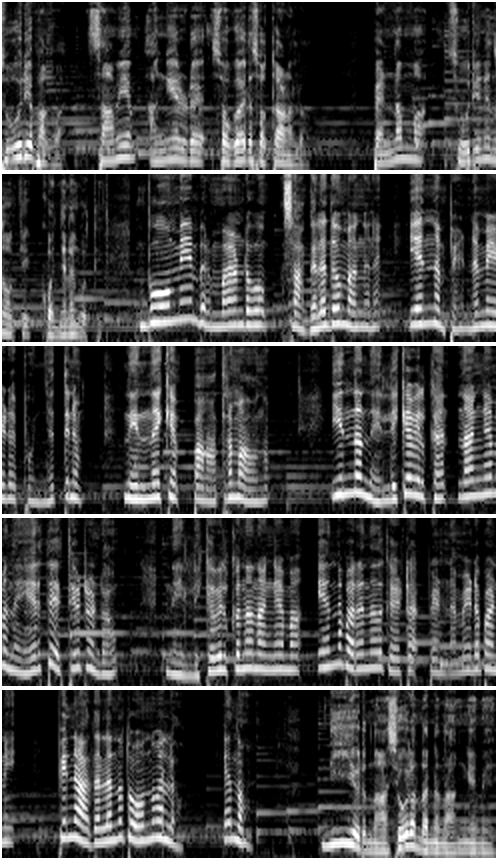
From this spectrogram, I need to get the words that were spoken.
സൂര്യഭഗവാൻ. സമയം അങ്ങേരുടെ സ്വകാര്യ സ്വത്താണല്ലോ. പെണ്ണമ്മ സൂര്യനെ നോക്കി കൊഞ്ഞനം കുത്തി. ഭൂമിയും ബ്രഹ്മാണ്ടവും സകലതും അങ്ങനെ എന്ന പെണ്ണമ്മയുടെ പുഞ്ഞത്തിനും നിന്നയ്ക്കും പാത്രമാവുന്നു. ഇന്ന് നെല്ലിക്ക വിൽക്കാൻ നങ്ങേമ നേരത്തെ എത്തിയിട്ടുണ്ടാവും. നെല്ലിക്ക വിൽക്കുന്ന നങ്ങേമ എന്ന് പറയുന്നത് കേട്ട പെണ്ണമ്മയുടെ പണി പിന്നെ അതല്ലെന്ന് തോന്നുമല്ലോ എന്നോ? നീ ഒരു നശൂലം തന്നെ നങ്ങേമേ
